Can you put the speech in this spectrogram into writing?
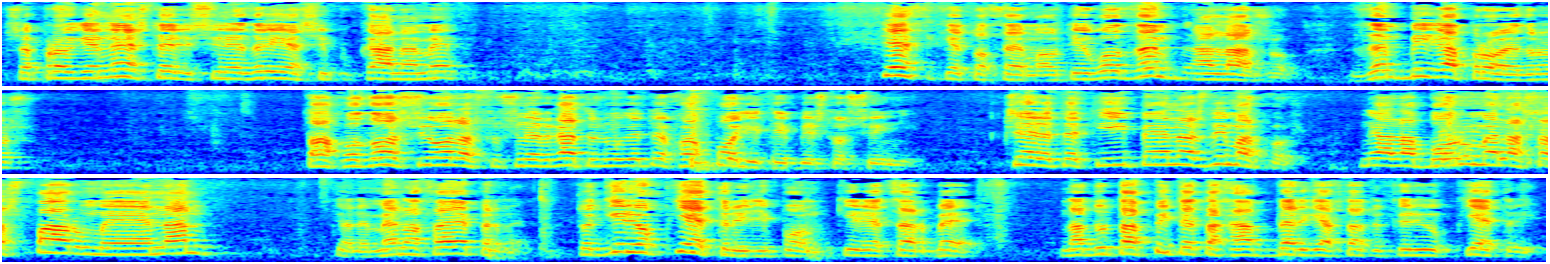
σε προγενέστερη συνεδρίαση που κάναμε τέθηκε το θέμα ότι εγώ δεν αλλάζω, δεν πήγα πρόεδρος τα έχω δώσει όλα στους συνεργάτες μου γιατί έχω απόλυτη εμπιστοσύνη. Ξέρετε τι είπε ένας δήμαρχος; Ναι αλλά μπορούμε να σας πάρουμε έναν και εμένα θα έπαιρνε. Τον κύριο Πιέτρη λοιπόν κύριε Τσαρμπέ. Να του τα πείτε τα χαμπέρια αυτά του κυρίου Πιέτρη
